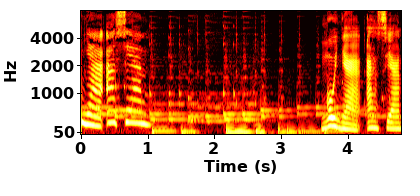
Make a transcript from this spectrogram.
nhà ASEAN Ngôi nhà ASEAN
